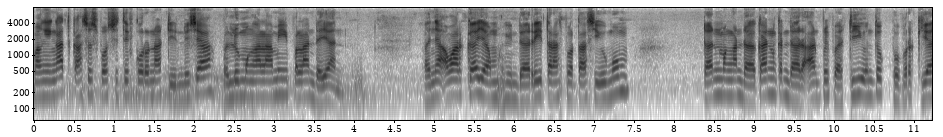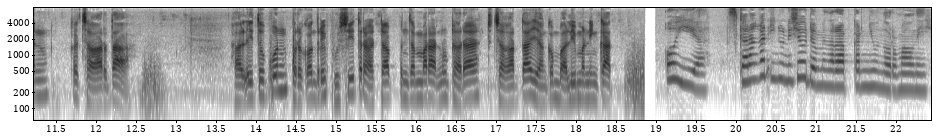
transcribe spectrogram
Mengingat kasus positif corona di Indonesia belum mengalami pelandaian. banyak warga yang menghindari transportasi umum dan mengandalkan kendaraan pribadi untuk bepergian ke Jakarta. Hal itu pun berkontribusi terhadap pencemaran udara di Jakarta yang kembali meningkat. Oh iya, sekarang kan Indonesia udah menerapkan new normal nih.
